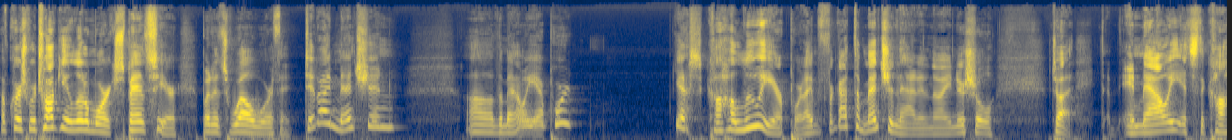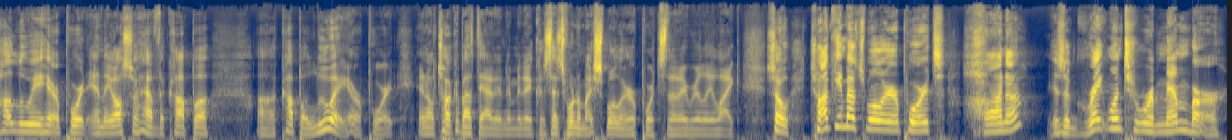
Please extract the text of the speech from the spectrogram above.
Of course, we're talking a little more expense here, but it's well worth it. Did I mention uh, the Maui airport? Yes, Kahului Airport. I forgot to mention that in my initial in Maui, it's the Kahului Airport, and they also have the Kapa. Uh, Kapalua Airport, and I'll talk about that in a minute because that's one of my smaller airports that I really like. So, talking about smaller airports, Hana is a great one to remember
